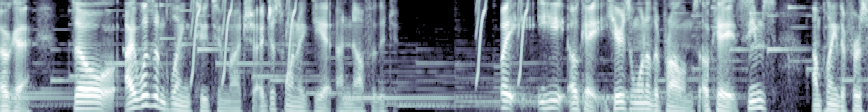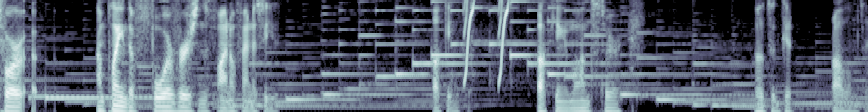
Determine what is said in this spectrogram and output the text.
Okay, so I wasn't playing too too much. I just want to get enough of the. But he okay. Here's one of the problems. Okay, it seems I'm playing the first four I'm playing the four versions of Final Fantasy. Fucking, fucking monster. Oh, it's a good problem. To...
